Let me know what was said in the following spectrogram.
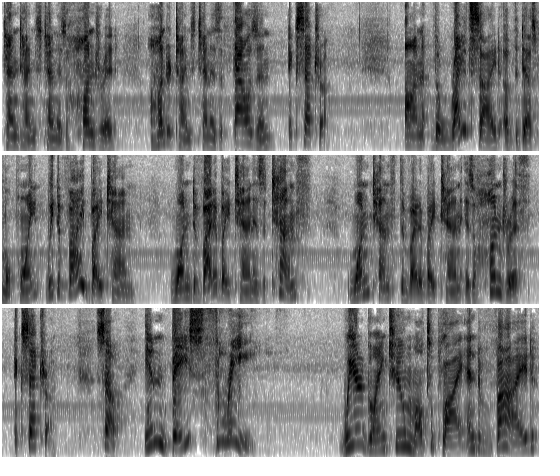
10 times 10 is 100, 100 times 10 is 1,000, etc. On the right side of the decimal point, we divide by 10. 1 divided by 10 is a tenth, 1 tenth divided by 10 is a hundredth, etc. So, in base 3, we are going to multiply and divide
